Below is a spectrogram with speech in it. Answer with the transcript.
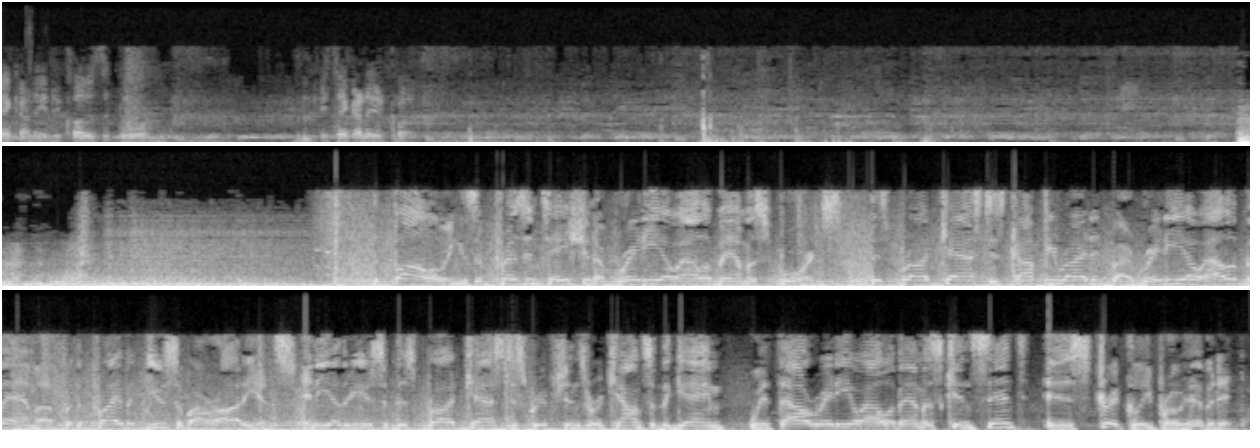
think I need to close the door? You think I need to close? The following is a presentation of Radio Alabama Sports. This broadcast is copyrighted by Radio Alabama for the private use of our audience. Any other use of this broadcast descriptions or accounts of the game without Radio Alabama's consent is strictly prohibited.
